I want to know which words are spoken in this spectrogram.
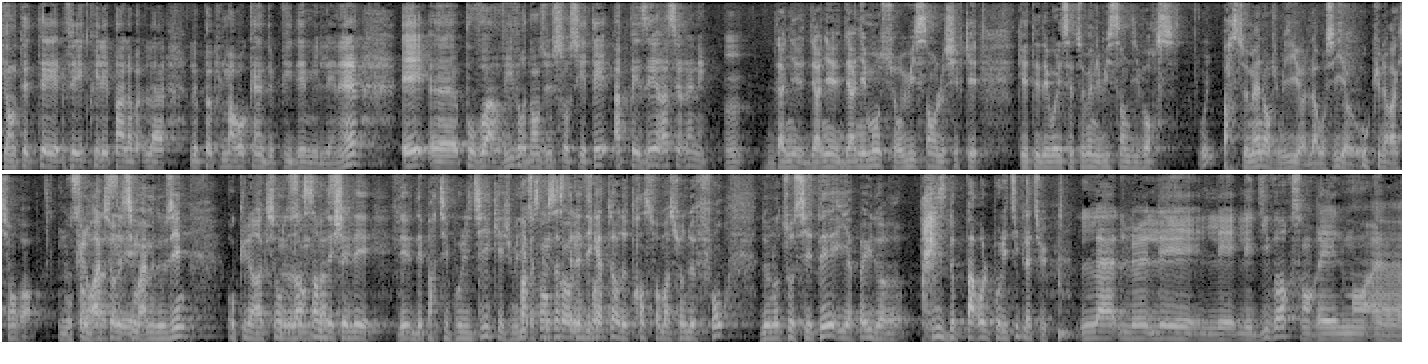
qui ont été véhiculées par le peuple marocain depuis des millénaires et euh, pouvoir vivre dans une société apaisée et rassérénée. Hum. Dernier, dernier, dernier mot sur 800, le chiffre qui, qui a été dévoilé cette semaine, 800 divorces oui. par semaine. Alors je me dis, là aussi, il n'y a aucune réaction. aucune réaction de Simon Ouzine, aucune réaction de l'ensemble des, des, des, partis politiques. Et je me dis, parce, que ça, c'est l'indicateur de transformation de fond de notre société. Il n'y a pas eu de prise de parole politique là-dessus. le, les, les, les, divorces ont réellement. Euh,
